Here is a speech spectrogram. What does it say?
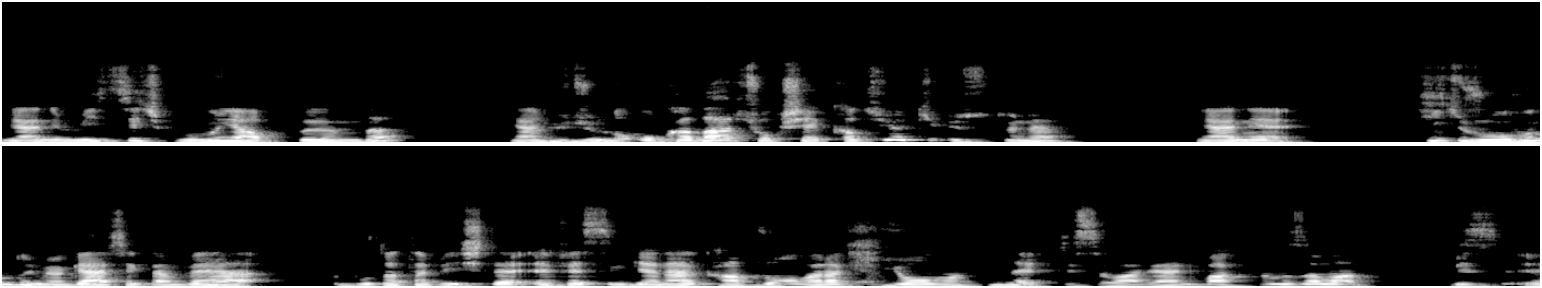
yani Misic bunu yaptığında yani hücumda o kadar çok şey katıyor ki üstüne. Yani hiç ruhun duymuyor gerçekten veya burada tabii işte Efes'in genel kadro olarak iyi olmasının da etkisi var. Yani baktığımız zaman biz e,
